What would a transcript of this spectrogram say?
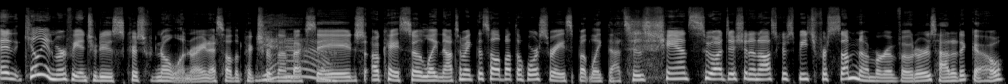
And Cillian Murphy introduced Christopher Nolan, right? I saw the picture yeah. of them backstage. Okay, so like not to make this all about the horse race, but like that's his chance to audition an Oscar speech for some number of voters. How did it go?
